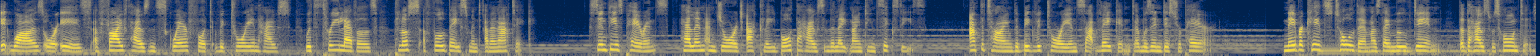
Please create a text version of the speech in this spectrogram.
It was, or is, a 5,000 square foot Victorian house with three levels plus a full basement and an attic. Cynthia's parents, Helen and George Ackley, bought the house in the late 1960s. At the time, the big Victorian sat vacant and was in disrepair. Neighbour kids told them as they moved in that the house was haunted.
